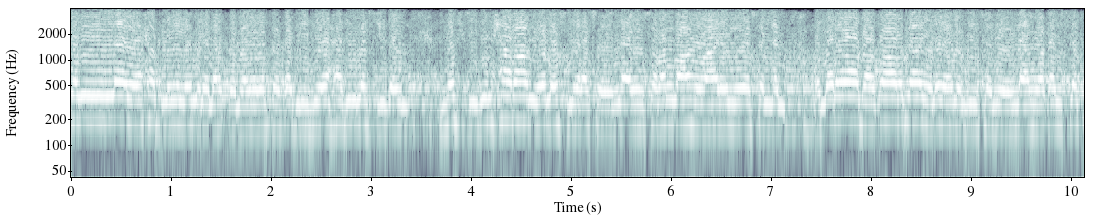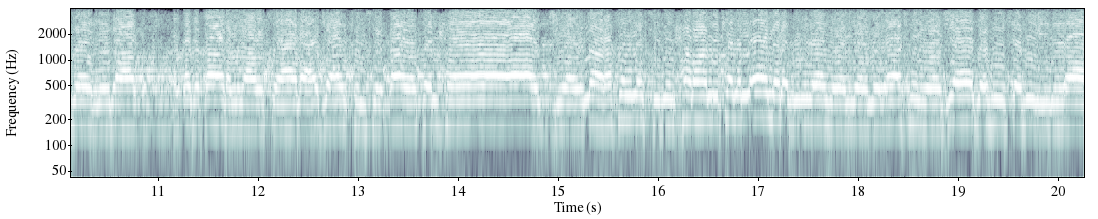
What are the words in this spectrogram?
سبيل الله أحب إلي من أن أقوم ليلة القدر في أحد المسجدين مسجد الحرام ومسجد رسول الله صلى الله عليه وسلم. ومن رابط أربعين يوما في سبيل الله وقد استكمل الرباط وقد قال الله تعالى أجعلتم سقاية الحاج وإمارة المسجد الحرام كمن آمن بالله واليوم الآخر وجاهد في سبيل الله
